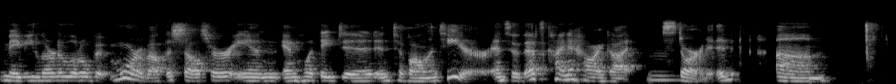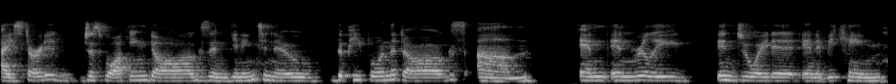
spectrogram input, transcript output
maybe learn a little bit more about the shelter and and what they did and to volunteer and so that's kind of how i got mm. started um, I started just walking dogs and getting to know the people and the dogs, um, and and really enjoyed it and it became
